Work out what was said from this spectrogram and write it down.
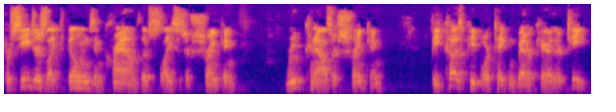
procedures like fillings and crowns, those slices are shrinking. Root canals are shrinking because people are taking better care of their teeth.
